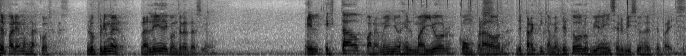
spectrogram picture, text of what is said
separemos las cosas. Lo primero, la ley de contratación. El Estado panameño es el mayor comprador de prácticamente todos los bienes y servicios de este país.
